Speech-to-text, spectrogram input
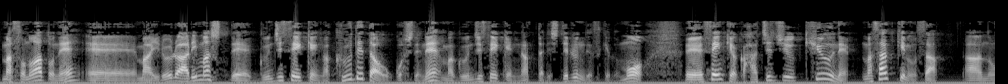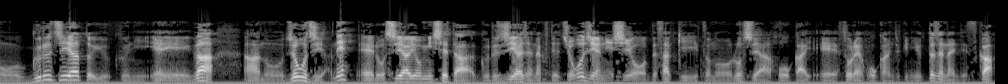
まあその後ね、えー、まいろいろありまして、軍事政権がクーデターを起こしてね、まあ軍事政権になったりしてるんですけども、えー、1989年、まあさっきのさ、あの、グルジアという国、えー、が、あの、ジョージアね、えー、ロシア読みしてたグルジアじゃなくてジョージアにしようってさっき、その、ロシア崩壊、えー、ソ連崩壊の時に言ったじゃないですか。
